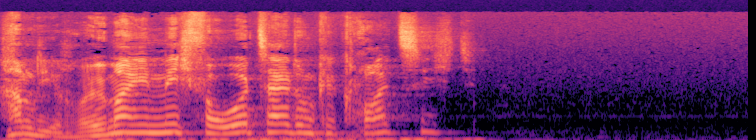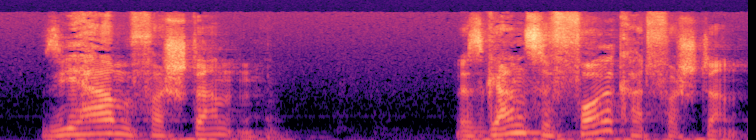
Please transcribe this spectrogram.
Haben die Römer ihn nicht verurteilt und gekreuzigt? Sie haben verstanden. Das ganze Volk hat verstanden.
